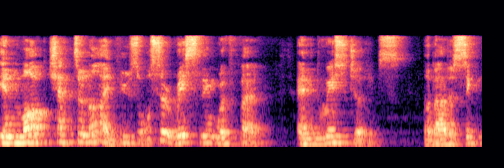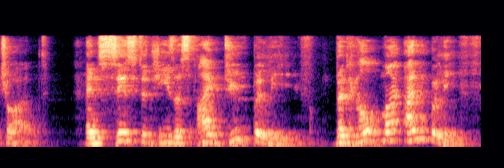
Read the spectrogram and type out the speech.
in Mark chapter 9, who's also wrestling with faith and questions about a sick child, and says to Jesus, I do believe, but help my unbelief.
